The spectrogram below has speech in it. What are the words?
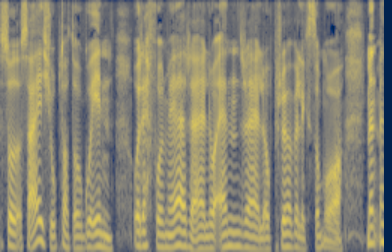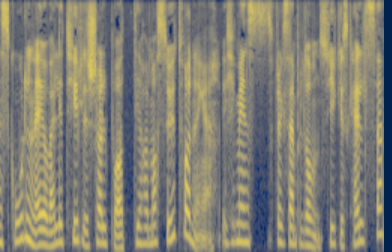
så, så jeg er ikke opptatt av å gå inn og reformere eller å endre eller å prøve liksom å Men, men skolen er jo veldig tydelig sjøl på at de har masse utfordringer, ikke minst f.eks. om psykisk helse.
